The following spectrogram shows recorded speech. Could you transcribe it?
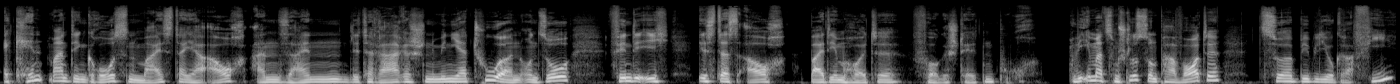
erkennt man den großen Meister ja auch an seinen literarischen Miniaturen. Und so, finde ich, ist das auch bei dem heute vorgestellten Buch. Wie immer zum Schluss so ein paar Worte zur Bibliografie.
